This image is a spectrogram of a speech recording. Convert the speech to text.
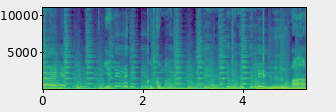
भाई। ये खुद को मार। हम्म, मार।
